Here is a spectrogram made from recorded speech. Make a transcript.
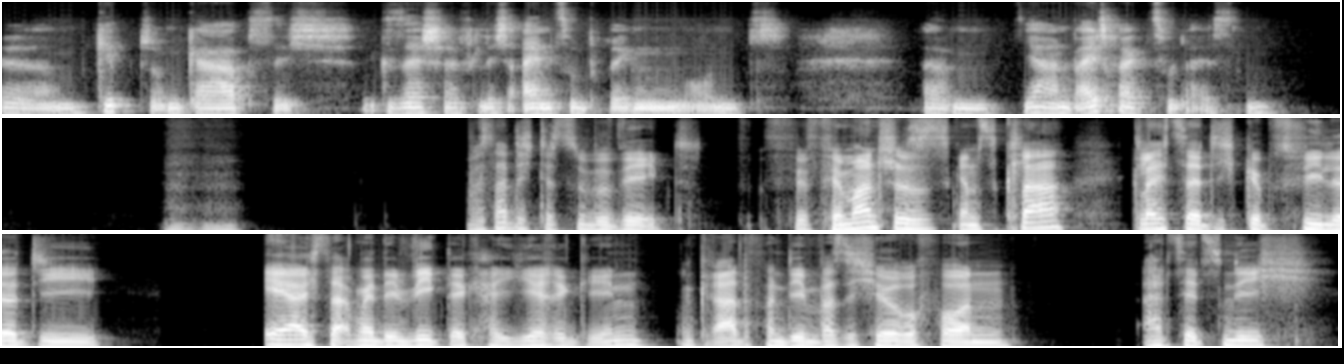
ähm, gibt und gab, sich gesellschaftlich einzubringen und ähm, ja, einen Beitrag zu leisten. Mhm. Was hat dich dazu bewegt? Für, für manche ist es ganz klar, gleichzeitig gibt es viele, die eher, ich sag mal, den Weg der Karriere gehen. Und gerade von dem, was ich höre von, hat es jetzt nicht,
